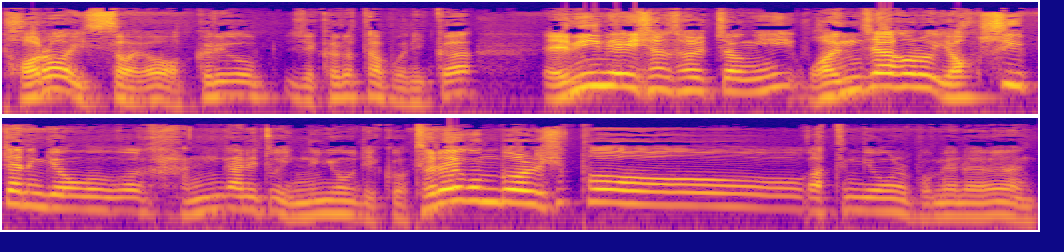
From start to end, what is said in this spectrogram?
덜어 있어요. 그리고 이제 그렇다 보니까 애니메이션 설정이 원작으로 역수입되는 경우가 간간히 또 있는 경우도 있고 드래곤볼 슈퍼 같은 경우를 보면은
